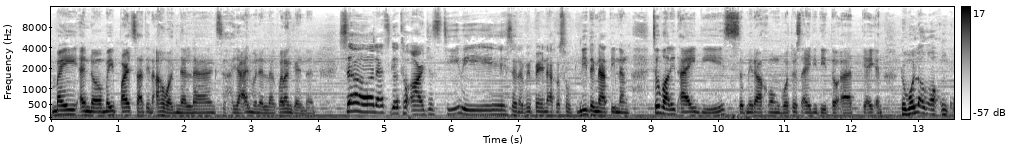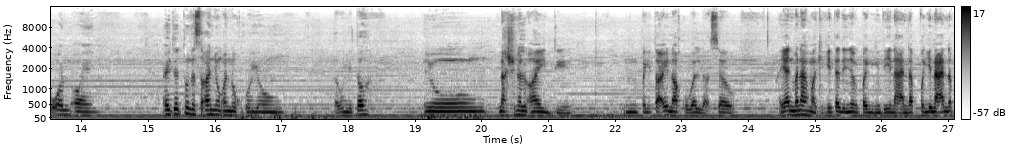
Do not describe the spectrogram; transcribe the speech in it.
may ano, may part sa atin, ah, wag na lang, so, hayaan mo na lang, parang ganun. So, let's go to Argos TV. So, nag-prepare na ako. So, need lang natin ng two valid IDs. So, meron akong voter's ID dito at TIN. Nawala ang akong kuon, oy. Ay, dito, nasaan yung ano ko, yung, tawag nito, yung national ID. Hmm, pagitain na ako, wala. So, Ayan mo na, makikita din yung pag hindi hinahanap. Pag hinahanap,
